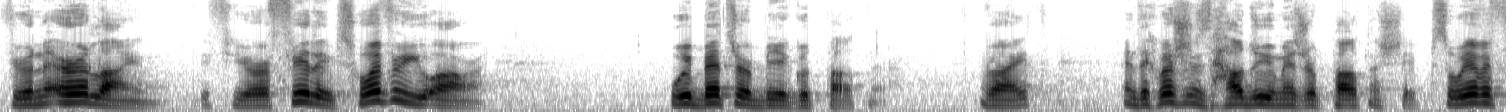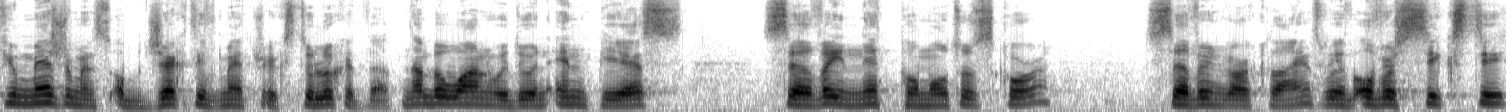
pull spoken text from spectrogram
if you're an airline, if you're a Philips, whoever you are, we better be a good partner, right? And the question is, how do you measure partnership? So we have a few measurements, objective metrics to look at that. Number one, we do an NPS survey, Net Promoter Score, surveying our clients. We have over 60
